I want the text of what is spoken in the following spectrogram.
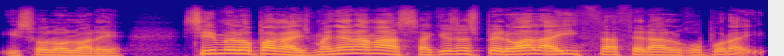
y solo lo haré si me lo pagáis. Mañana más, aquí os espero a la Iza hacer algo por ahí.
